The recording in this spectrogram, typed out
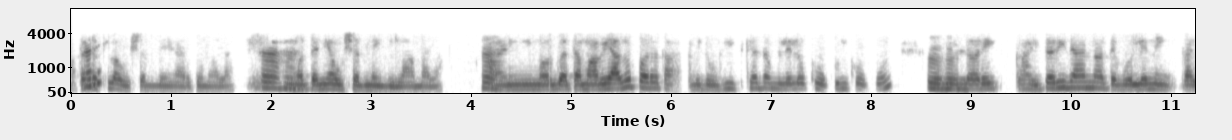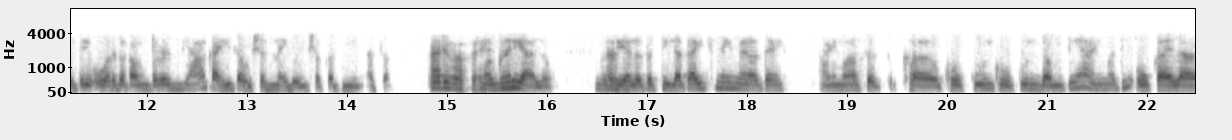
आता? कसलं औषध देणार तुम्हाला? मग त्यांनी औषध नाही दिलं आम्हाला. आणि मग आता मग आम्ही आलो परत. आम्ही दोघी इतक्या दमलेलो खोकून खोकून. अरे काहीतरी द्या ना. ते बोलले नाही काहीतरी ओव्हर द काउंटरच घ्या. काहीच औषध नाही देऊ शकत मी असं. अरे बापरे! मग घरी आलो. घरी. आलो तर तिला काहीच नाही मिळत आहे. आणि मग असंच ख- खोकून खोकून दमते आणि मग ती ओकायला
